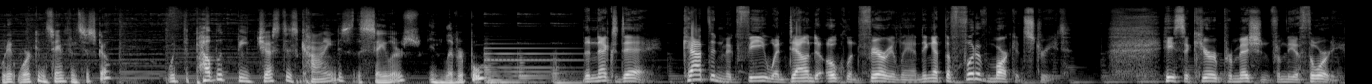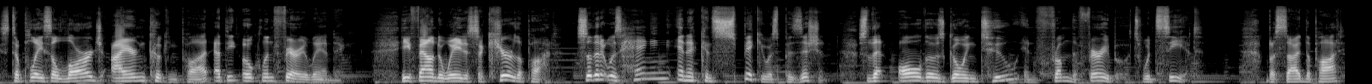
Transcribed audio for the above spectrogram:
Would it work in San Francisco? Would the public be just as kind as the sailors in Liverpool? The next day, Captain McFee went down to Oakland Ferry Landing at the foot of Market Street. He secured permission from the authorities to place a large iron cooking pot at the Oakland Ferry Landing. He found a way to secure the pot so that it was hanging in a conspicuous position so that all those going to and from the ferry boats would see it. Beside the pot,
